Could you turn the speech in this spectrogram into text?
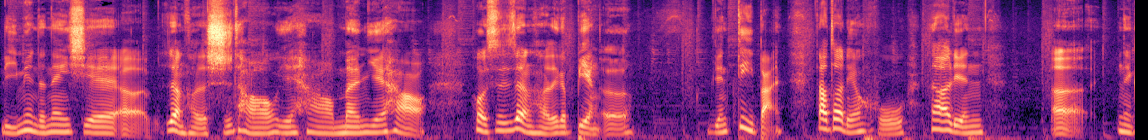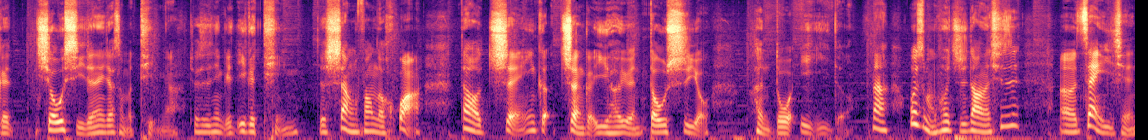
里面的那一些呃，任何的石头也好，门也好，或者是任何的一个匾额，连地板，到这连湖，到连呃那个休息的那叫什么亭啊？就是那个一个亭的上方的画，到整一个整个颐和园都是有很多意义的。那为什么会知道呢？其实呃，在以前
